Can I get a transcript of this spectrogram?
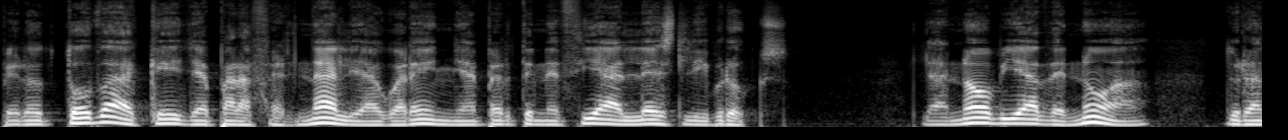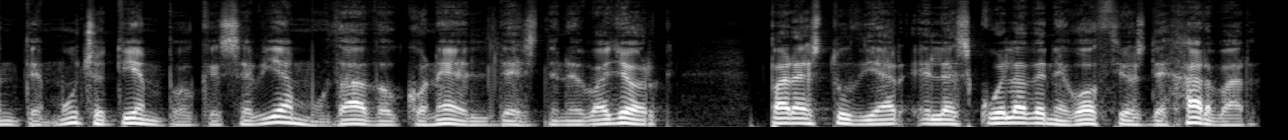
Pero toda aquella parafernalia hogareña pertenecía a Leslie Brooks, la novia de Noah durante mucho tiempo que se había mudado con él desde Nueva York para estudiar en la Escuela de Negocios de Harvard,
